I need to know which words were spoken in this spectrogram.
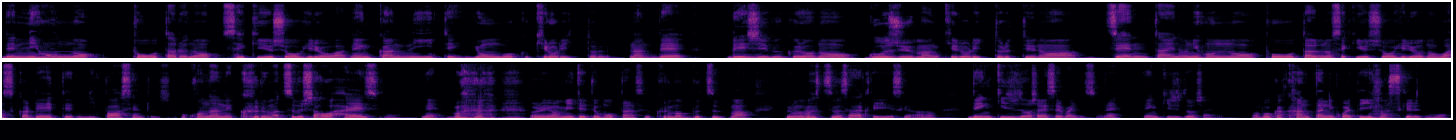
で、日本のトータルの石油消費量は年間2.4億キロリットルなんで、レジ袋の50万キロリットルっていうのは、全体の日本のトータルの石油消費量のわずか0.2%ですよ。こんなんね、車潰した方が早いですよね。ね。俺今見てて思ったんですけど、車ぶつ、まあ、車ぶつ潰さなくていいですけど、あの、電気自動車にすればいいんですよね。電気自動車に。まあ、僕は簡単にこうやって言いますけれども、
